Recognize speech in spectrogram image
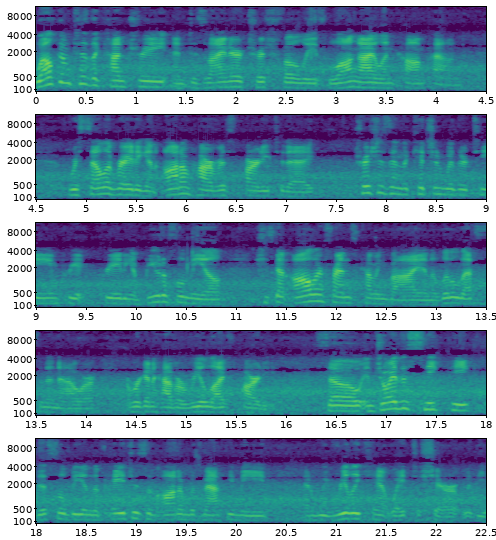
Welcome to the country and designer Trish Foley's Long Island compound. We're celebrating an autumn harvest party today. Trish is in the kitchen with her team, cre- creating a beautiful meal. She's got all her friends coming by in a little less than an hour, and we're going to have a real life party. So enjoy the sneak peek. This will be in the pages of Autumn with Matthew Mead, and we really can't wait to share it with you.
